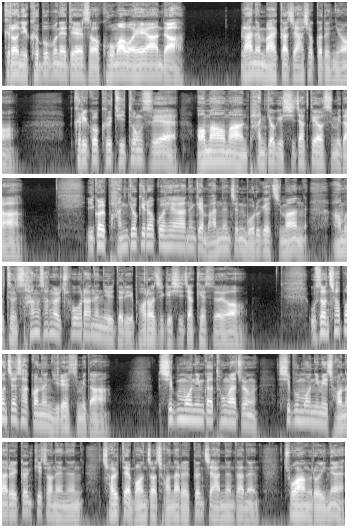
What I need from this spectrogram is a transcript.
그러니 그 부분에 대해서 고마워해야 한다. 라는 말까지 하셨거든요. 그리고 그 뒤통수에 어마어마한 반격이 시작되었습니다. 이걸 반격이라고 해야 하는 게 맞는지는 모르겠지만 아무튼 상상을 초월하는 일들이 벌어지기 시작했어요. 우선 첫 번째 사건은 이랬습니다. 시부모님과 통화 중 시부모님이 전화를 끊기 전에는 절대 먼저 전화를 끊지 않는다는 조항으로 인해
